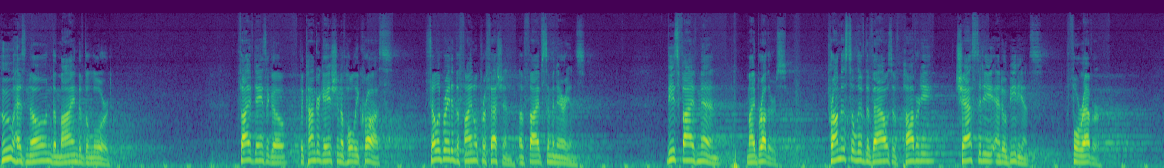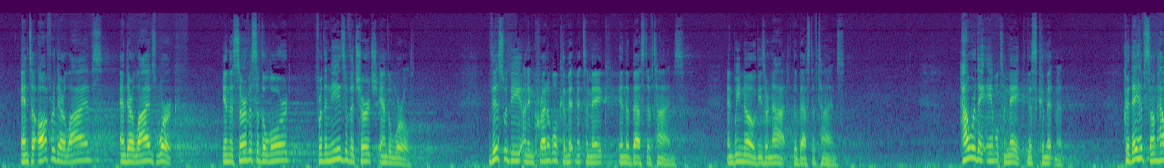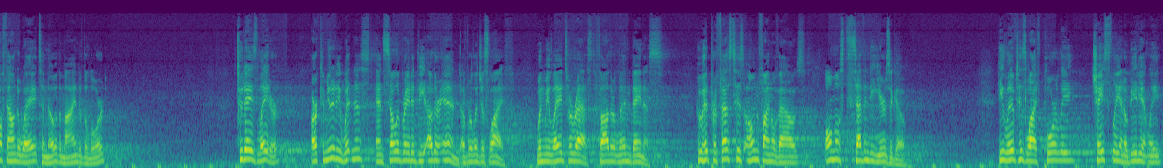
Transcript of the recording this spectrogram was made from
Who has known the mind of the Lord? Five days ago, the congregation of Holy Cross celebrated the final profession of five seminarians. These five men, my brothers, promised to live the vows of poverty, chastity, and obedience forever, and to offer their lives and their lives' work in the service of the Lord for the needs of the church and the world. This would be an incredible commitment to make in the best of times. And we know these are not the best of times. How were they able to make this commitment? Could they have somehow found a way to know the mind of the Lord? Two days later, our community witnessed and celebrated the other end of religious life when we laid to rest Father Lynn Banus, who had professed his own final vows almost 70 years ago. He lived his life poorly, chastely, and obediently,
